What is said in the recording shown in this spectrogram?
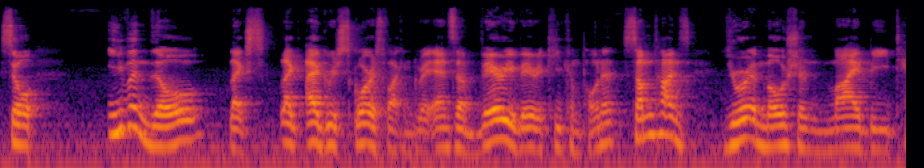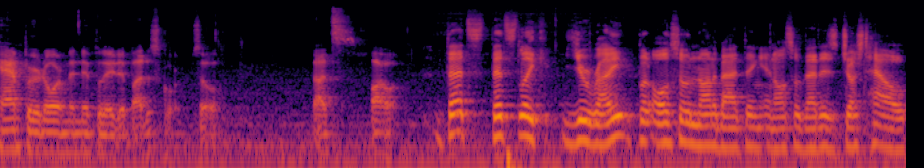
So even though like like I agree score is fucking great and it's a very very key component sometimes your emotion might be tampered or manipulated by the score. So that's how That's that's like you're right, but also not a bad thing, and also that is just how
